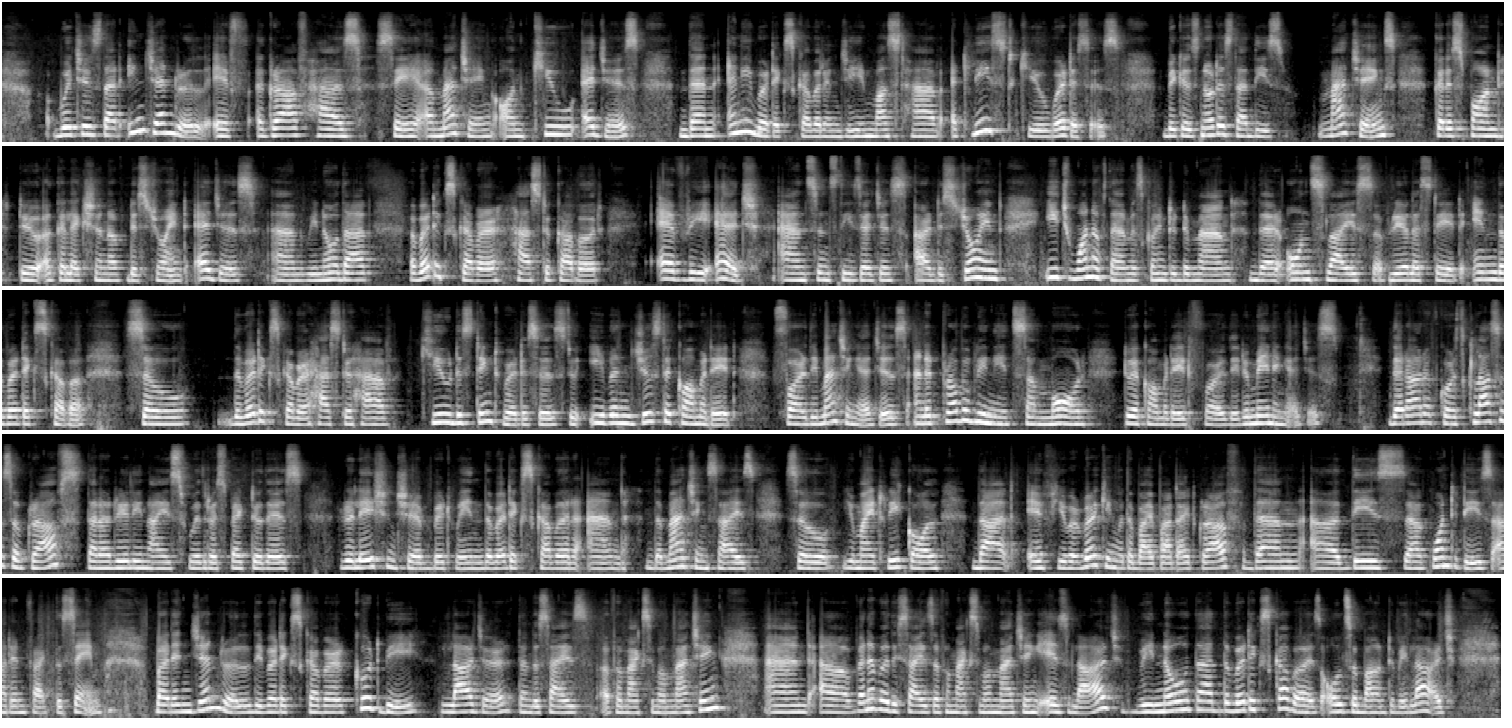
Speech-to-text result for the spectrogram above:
which is that in general, if a graph has, say, a matching on q edges, then any vertex cover in G must have at least q vertices. Because notice that these matchings correspond to a collection of disjoint edges, and we know that a vertex cover has to cover every edge. And since these edges are disjoint each one of them is going to demand their own slice of real estate in the vertex cover. So the vertex cover has to have q distinct vertices to even just accommodate for the matching edges. And it probably needs some more to accommodate for the remaining edges. There are of course classes of graphs that are really nice with respect to this relationship between the vertex cover and the matching size. So you might recall that if you were working with a bipartite graph, then uh, these uh, quantities are in fact the same. But in general, the vertex cover could be larger than the size of a maximum matching. And uh, whenever the size of a maximum matching is large we know that the vertex cover is also bound to be large.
